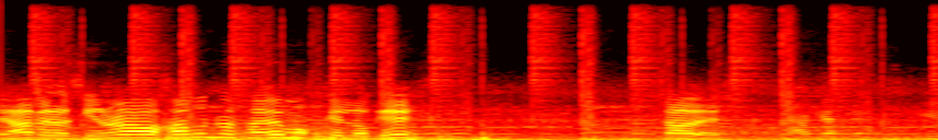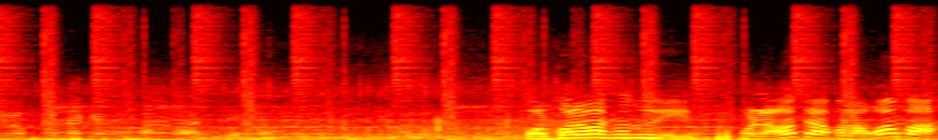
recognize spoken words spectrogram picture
Ya, pero si no la bajamos no sabemos qué es lo que es. ¿Sabes? Ya que seguimos por la que hemos bajado antes, ¿no? ¿Por cuál vas a subir? ¿Por la otra? ¿Por la guapa?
